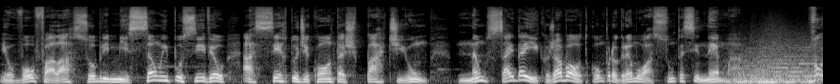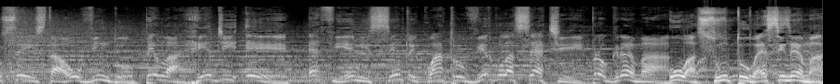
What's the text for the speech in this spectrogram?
Eu vou falar sobre Missão Impossível Acerto de Contas, parte 1. Não sai daí que eu já volto com o programa O Assunto é Cinema. Você está ouvindo pela Rede E, FM 104,7. Programa O Assunto é Cinema.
